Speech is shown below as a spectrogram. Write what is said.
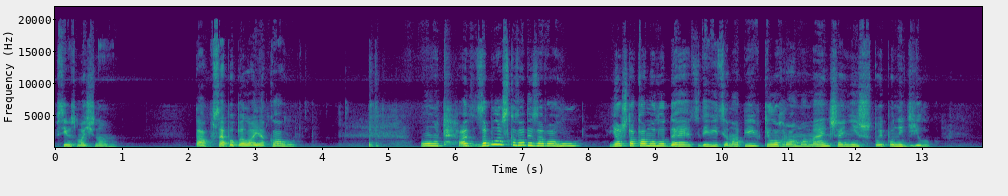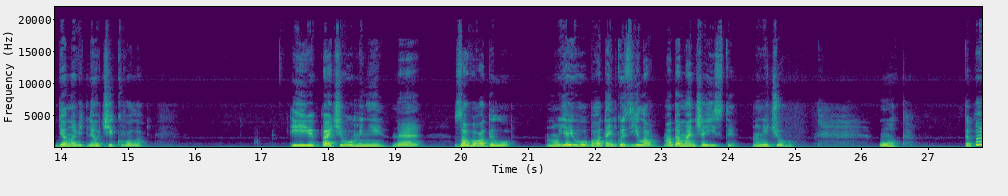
Всім смачного. Так, все, попила я каву. От, а забула сказати за вагу. Я ж така молодець. Дивіться, на пів кілограма менше, ніж той понеділок. Я навіть не очікувала. І печиво мені не завадило. Ну, я його багатенько з'їла, треба менше їсти. Ну нічого. От. Тепер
